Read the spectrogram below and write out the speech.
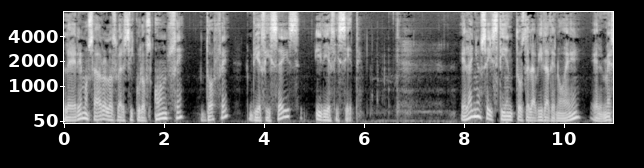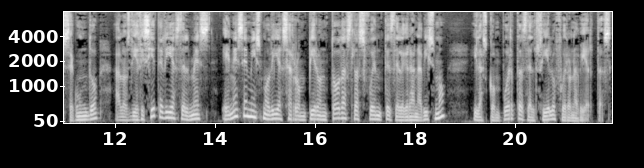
Leeremos ahora los versículos 11, 12, 16 y 17. El año 600 de la vida de Noé, el mes segundo, a los 17 días del mes, en ese mismo día se rompieron todas las fuentes del gran abismo y las compuertas del cielo fueron abiertas.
